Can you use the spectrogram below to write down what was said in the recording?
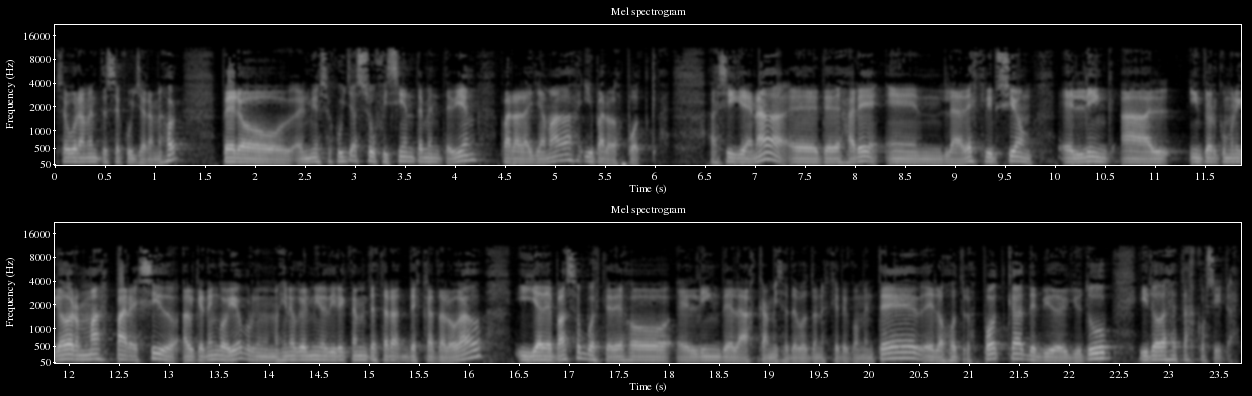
seguramente se escuchará mejor, pero el mío se escucha suficientemente bien para las llamadas y para los podcasts. Así que nada, eh, te dejaré en la descripción el link al intercomunicador más parecido al que tengo yo, porque me imagino que el mío directamente estará descatalogado. Y ya de paso, pues te dejo el link de las camisas de botones que te comenté, de los otros podcasts, del vídeo de YouTube y todas estas cositas.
